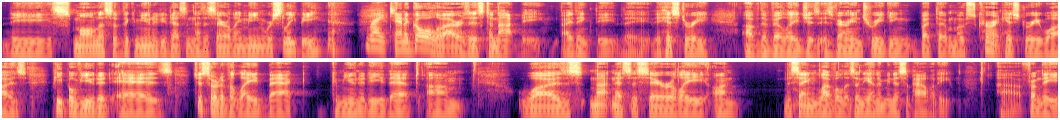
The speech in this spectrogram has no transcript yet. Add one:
The smallness of the community doesn't necessarily mean we're sleepy, right? and a goal of ours is to not be. I think the, the, the history of the village is, is very intriguing, but the most current history was people viewed it as just sort of a laid back community that um, was not necessarily on the same level as any other municipality. Uh, from the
